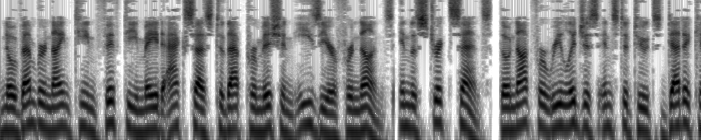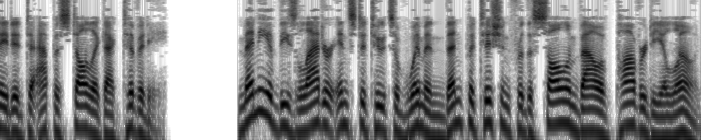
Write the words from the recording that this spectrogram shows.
November 1950 made access to that permission easier for nuns in the strict sense, though not for religious institutes dedicated to apostolic activity. Many of these latter institutes of women then petitioned for the solemn vow of poverty alone.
